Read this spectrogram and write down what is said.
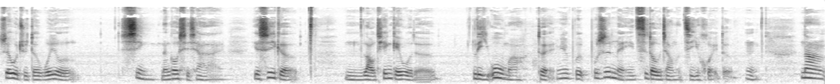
所以我觉得我有幸能够写下来，也是一个嗯，老天给我的礼物嘛。对，因为不不是每一次都有这样的机会的。嗯，那。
